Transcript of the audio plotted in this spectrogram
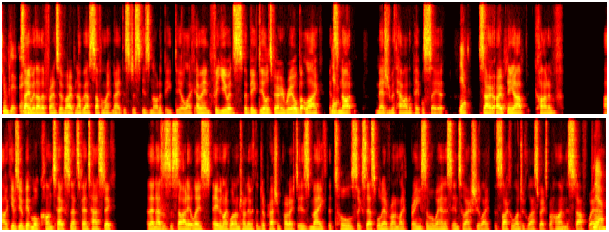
Completely. same with other friends who have opened up about stuff. I'm like, mate, this just is not a big deal. Like, I mean, for you, it's a big deal. It's very real, but like, it's Yeah. not measured with how other people see it. Yeah. So opening up kind of uh, gives you a bit more context, and that's fantastic. And then as a society, at least, even like what I'm trying to do with the depression project is make the tools accessible to everyone, like bringing some awareness into actually like the psychological aspects behind this stuff. Where Yeah.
